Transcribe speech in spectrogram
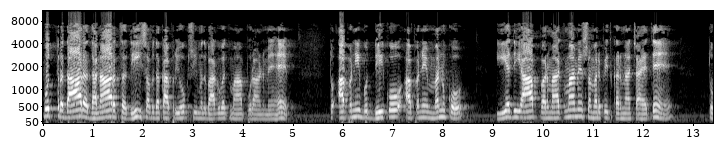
पुत्र दार धनार्थ धी शब्द का प्रयोग श्रीमद भागवत महापुराण में है। तो अपनी बुद्धि को, अपने मन को यदि आप परमात्मा में समर्पित करना चाहते हैं तो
